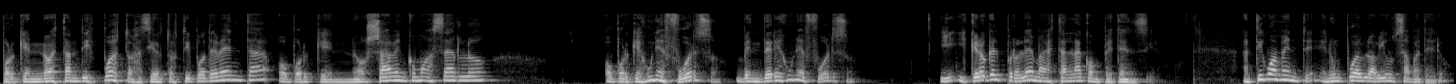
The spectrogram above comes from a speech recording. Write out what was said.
Porque no están dispuestos a ciertos tipos de venta o porque no saben cómo hacerlo o porque es un esfuerzo. Vender es un esfuerzo. Y, y creo que el problema está en la competencia. Antiguamente en un pueblo había un zapatero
